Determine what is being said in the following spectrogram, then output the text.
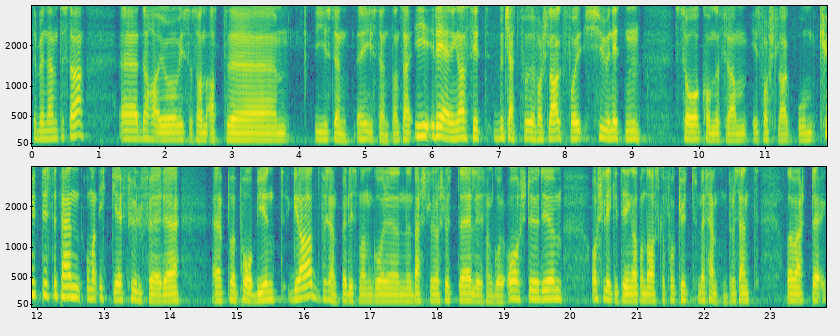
Det ble nevnt i stad. Eh, det har jo vist seg sånn at eh, i, student, i, i regjeringa sitt budsjettforslag for 2019 så kom det fram et forslag om kutt i stipend om man ikke fullfører på påbegynt grad. F.eks. hvis man går en bachelor og slutter, eller hvis man går årsstudium og slike ting, at man da skal få kutt med 15% Det har vært eh,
